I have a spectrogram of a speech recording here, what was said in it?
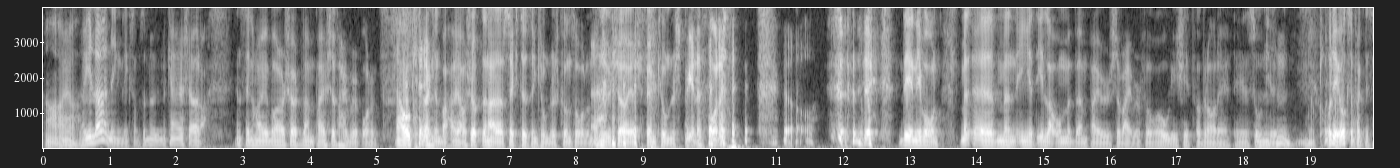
Ah, Jag ja, har ju löning liksom, så nu, nu kan jag köra. Än så länge har jag ju bara kört Vampire Survivor på den. ja okej. Verkligen bara, jag har köpt den här 6000 kronors konsolen. Nu kör jag 25 kronors spelet på den. Ja. det, det är nivån. Men, eh, men inget illa om Vampire Survivor. För holy shit vad bra det är. Det är så kul. Mm, okej. Och det är också faktiskt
